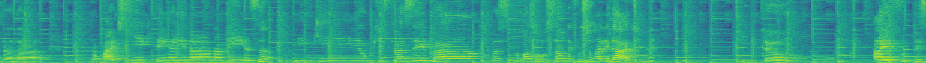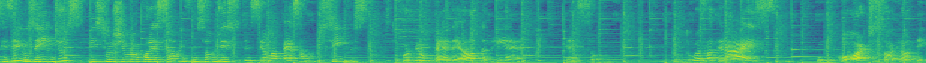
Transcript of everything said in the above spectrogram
da, da, da, partezinha que tem ali na, na mesa e que eu quis trazer para uma solução de funcionalidade, né? Então, aí eu fui, pesquisei os índios e surgiu a coleção em função disso, de ser uma peça muito simples. Se tu for ver o pé dela também é é, são duas laterais com um corte só que ela tem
